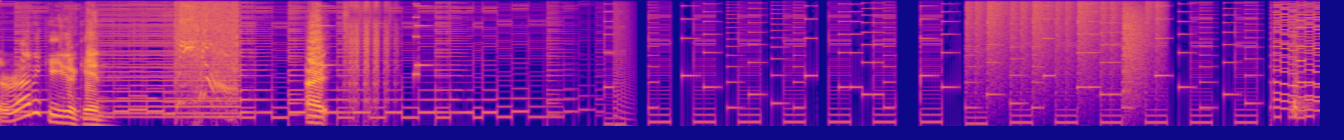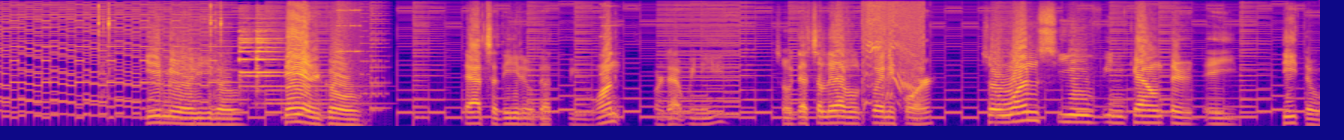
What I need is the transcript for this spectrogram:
Raticate again. Alright, Give me a Ditto. There you go. That's a Ditto that we want or that we need. So that's a level 24. So once you've encountered a Ditto,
